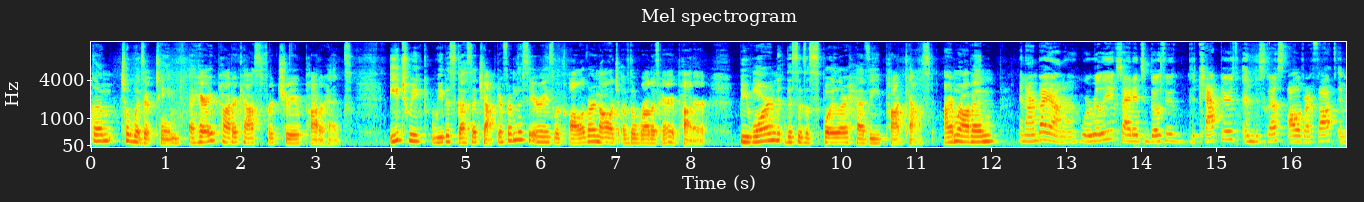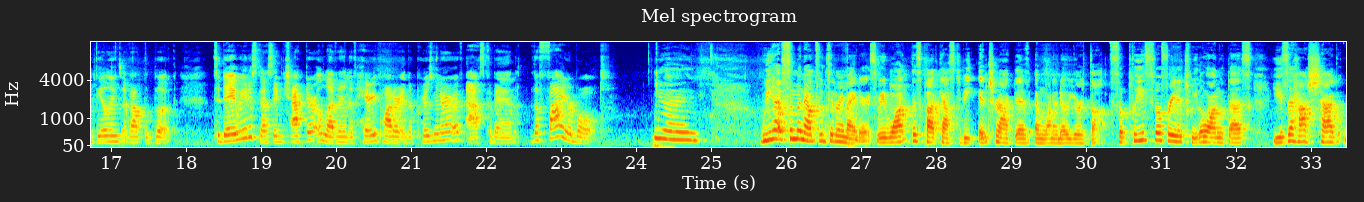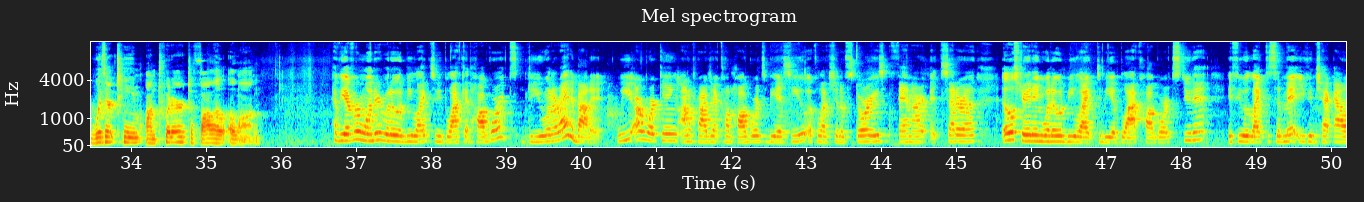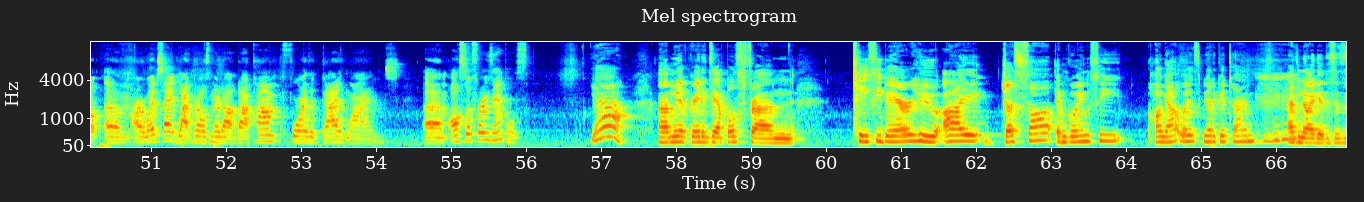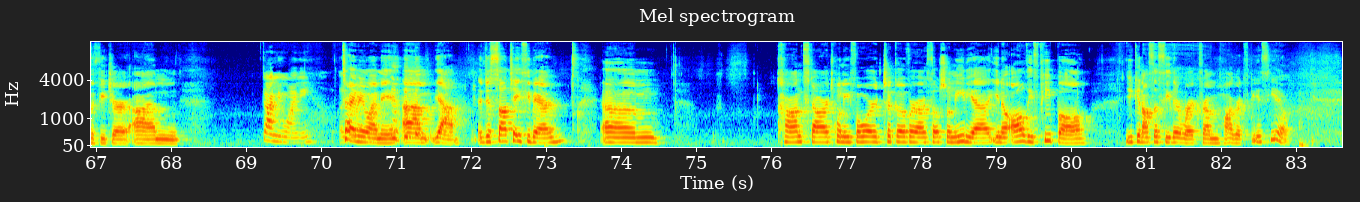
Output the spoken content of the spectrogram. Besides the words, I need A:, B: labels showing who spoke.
A: Welcome to Wizard Team, a Harry Potter cast for true Potterheads. Each week, we discuss a chapter from the series with all of our knowledge of the world of Harry Potter. Be warned, this is a spoiler heavy podcast. I'm Robin.
B: And I'm Bayana. We're really excited to go through the chapters and discuss all of our thoughts and feelings about the book. Today we are discussing Chapter 11 of Harry Potter and the Prisoner of Azkaban, The Firebolt.
A: Yay! We have some announcements and reminders. We want this podcast to be interactive and want to know your thoughts. So please feel free to tweet along with us. Use the hashtag WizardTeam on Twitter to follow along.
B: Have you ever wondered what it would be like to be black at Hogwarts? Do you want to write about it? We are working on a project called Hogwarts BSU, a collection of stories, fan art, etc., illustrating what it would be like to be a black Hogwarts student. If you would like to submit, you can check out um, our website, blackgirlsnerdout.com, for the guidelines. Um, also for examples.
A: Yeah. Um, we have great examples from Tacy Bear, who I just saw, am going to see, hung out with. We had a good time. I have no idea. This is the future. Um,
B: Timey-wimey.
A: Timey-wimey. Um, yeah. I just saw Tacy Bear. Um, Constar24 took over our social media. You know, all these people, you can also see their work from Hogwarts BSU.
